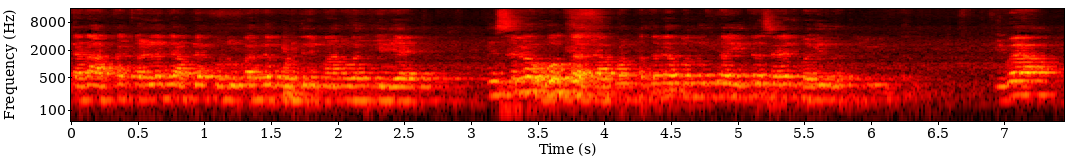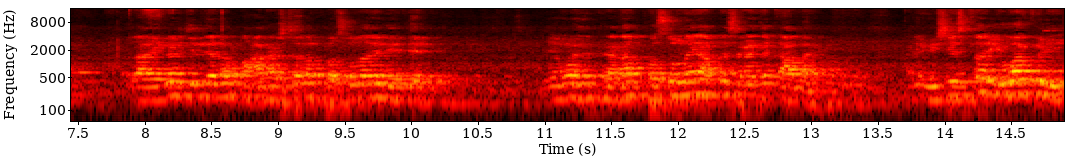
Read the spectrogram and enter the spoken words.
त्यांना आता कळलं की आपल्या कुटुंबातल्या कोणतरी मानवत केली आहे. हे सगळं होत जातं. आपण पत्रकारांमधून किंवा इतर सगळ्यात बघितलं. किंवा रायगड जिल्ह्याला महाराष्ट्राला फसवणारे नेते. आहेत त्यामुळे त्यांना फसवणं हे आपल्या सगळ्यांचं काम आहे. आणि विशेषतः युवा पिढी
